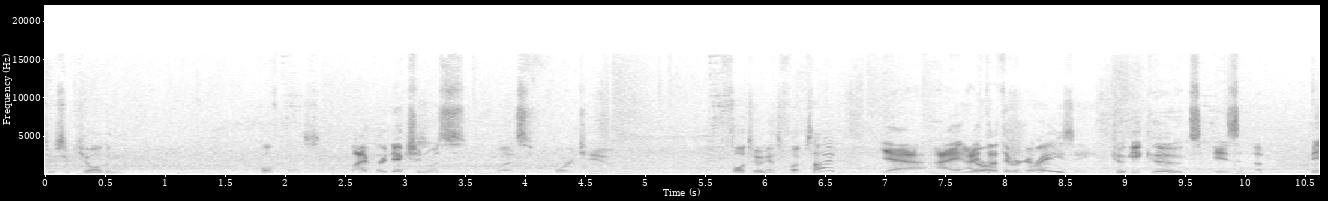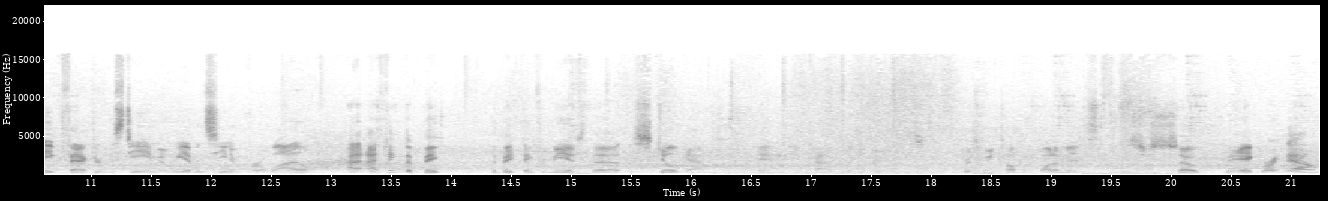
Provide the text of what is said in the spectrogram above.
to secure them fourth place. My prediction was was 4-2. 4-2 against Flipside? Yeah, I, I thought they were crazy. Coogie Cougs is a big factor of this team, and we haven't seen him for a while. I, I think the big the big thing for me is the, the skill gap in, in kind of the divisions between top and bottom is, is just so big right now.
